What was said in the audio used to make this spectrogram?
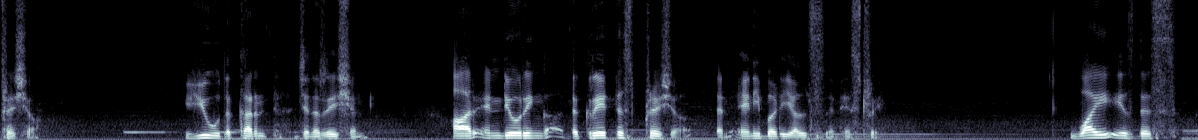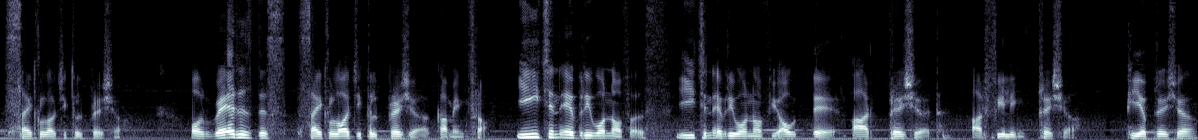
pressure. You, the current generation, are enduring the greatest pressure than anybody else in history. Why is this psychological pressure? Or where is this psychological pressure coming from? Each and every one of us, each and every one of you out there are pressured, are feeling pressure. Peer pressure,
